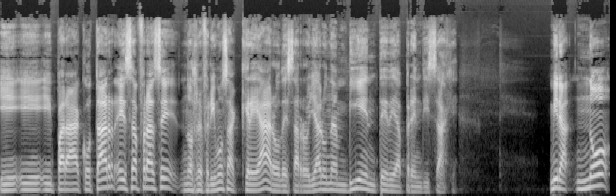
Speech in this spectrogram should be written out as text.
Y, para acotar esa frase nos referimos a crear o desarrollar un ambiente de aprendizaje. Mira, no,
